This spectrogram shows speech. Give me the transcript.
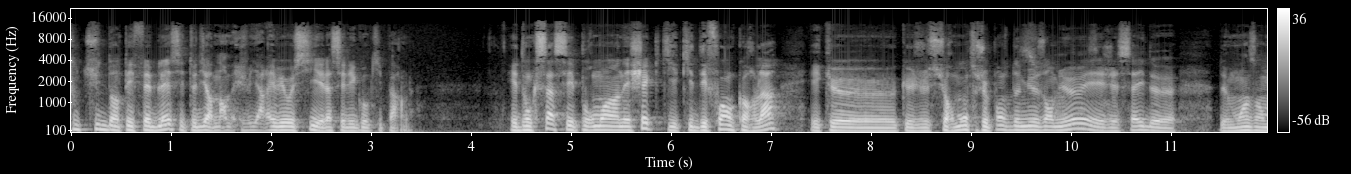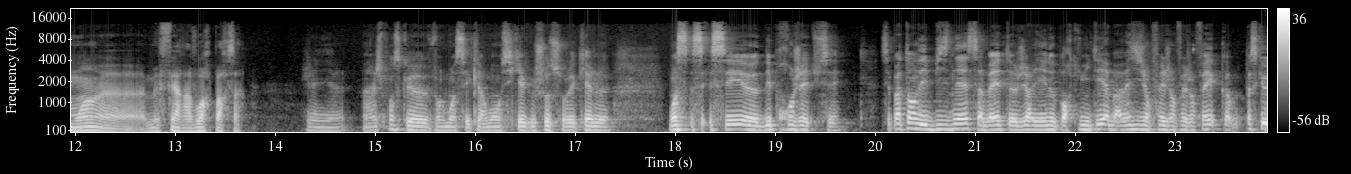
tout de suite dans tes faiblesses et te dire non mais je vais y arriver aussi. Et là, c'est l'ego qui parle. Et donc ça, c'est pour moi un échec qui, qui est des fois encore là et que, que je surmonte, je pense, de mieux en mieux et j'essaye de, de moins en moins euh, me faire avoir par ça. Génial. Ouais, je pense que enfin, moi, c'est clairement aussi quelque chose sur lequel. Moi, c'est, euh, des projets, tu sais. C'est pas tant des business, ça va être, euh, genre, il y a une opportunité, ah bah vas-y, j'en fais, j'en fais, j'en fais. Comme- Parce que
